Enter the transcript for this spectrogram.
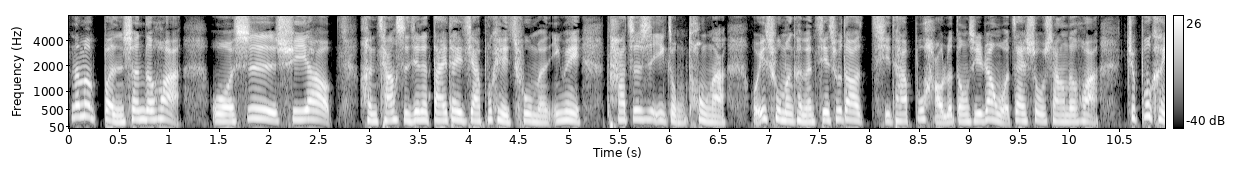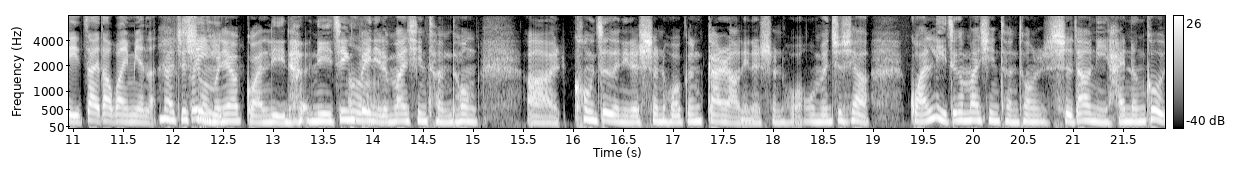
那么本身的话，我是需要很长时间的待在家，不可以出门，因为它这是一种痛啊。我一出门可能接触到其他不好的东西，让我再受伤的话，就不可以再到外面了。那就是我们要管理的。你已经被你的慢性疼痛啊控制了你的生活，跟干扰你的生活。我们就是要管理这个慢性疼痛，使到你还能够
